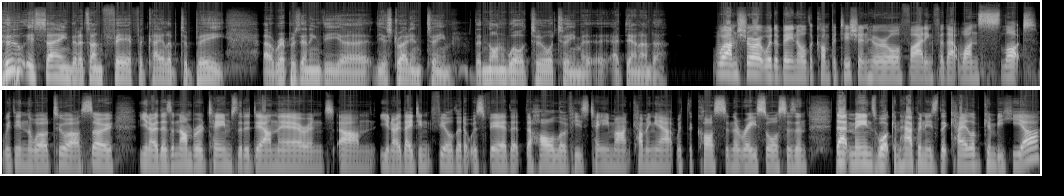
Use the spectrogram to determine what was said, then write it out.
who is saying that it's unfair for Caleb to be uh, representing the uh, the Australian team, the non-World Tour team at, at Down Under? Well, I'm sure it would have been all the competition who are all fighting for that one slot within the World Tour. So, you know, there's a number of teams that are down there, and, um, you know, they didn't feel that it was fair that the whole of his team aren't coming out with the costs and the resources. And that means what can happen is that Caleb can be here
